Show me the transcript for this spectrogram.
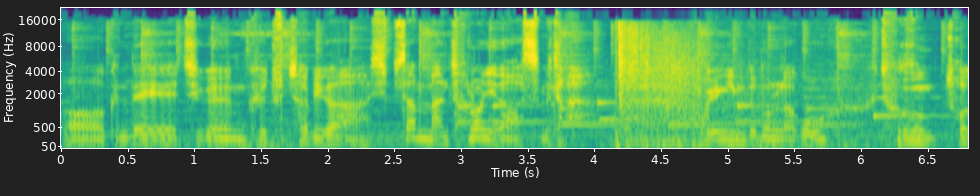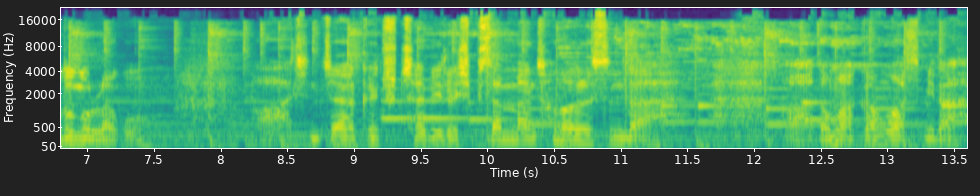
어 근데 지금 그 주차비가 13만 천 원이 나왔습니다. 고객님도 놀라고 저도 저도 놀라고 와 진짜 그 주차비를 13만 천 원을 쓴다. 와 너무 아까운 것 같습니다.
